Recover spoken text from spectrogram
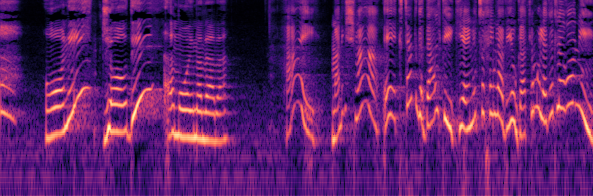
רוני? ג'ורדי? אמרו אמא ואבא. היי, מה נשמע? אה, קצת גדלתי, כי היינו צריכים להביא עוגת יום הולדת לרוני.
